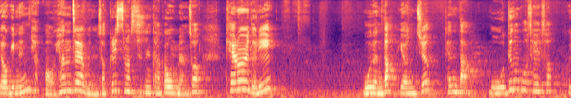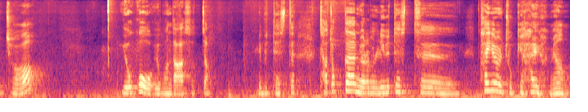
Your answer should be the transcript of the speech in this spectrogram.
여기는 현- 어, 현재 문서 크리스마스 시즌 다가오면서 캐롤들이 뭐 된다? 연주 된다. 모든 곳에서 그쵸? 요거 요번 나왔었죠. 리뷰 테스트. 자 조금 여러분 리뷰 테스트 타율을 좋게 하려면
